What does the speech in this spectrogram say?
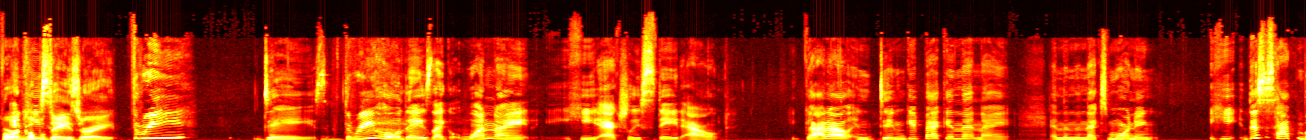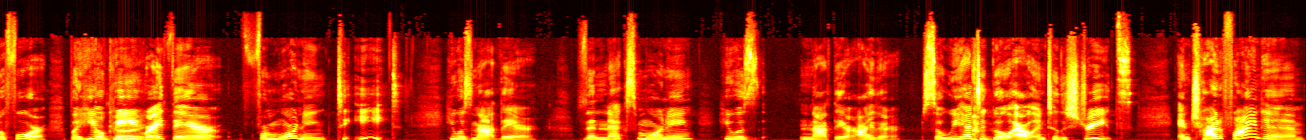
For a couple days, right? three days, three whole days. Like one night, he actually stayed out. He got out and didn't get back in that night. And then the next morning, he this has happened before, but he'll Okay. be right there for morning to eat. He was not there. The next morning, he was not there either. So we had to go out into the streets and try to find him.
